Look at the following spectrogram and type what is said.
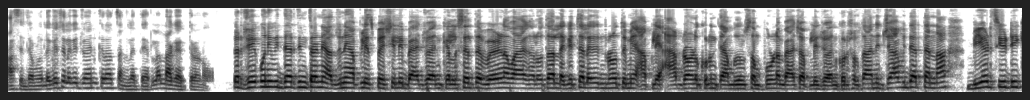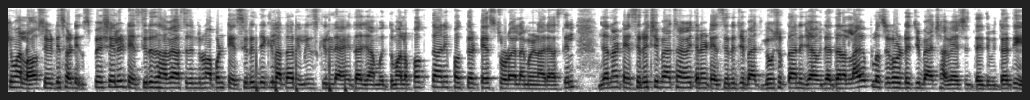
असेल. त्यामुळे लगेचच्या लगेच जॉईन करा. चांगल्या तयारीला लागा मित्रांनो. तर जे कोणी विद्यार्थी मित्रांनी अजूनही आपली स्पेशली बॅच जॉईन केलं असेल तर वेळ न वाया चालवता लगेचच्या लगेच मित्रांनो तुम्ही आपली ॲप डाउनलोड करून त्यामधून संपूर्ण बॅच आपली जॉईन करू शकता. आणि ज्या विद्यार्थ्यांना बी एड सी टी किंवा लॉ सी टीसाठी स्पेशली टेस्ट सिरीज हव्या असतील मित्रांनो आपण टेस्ट सिरीज देखील आता रिलीज केलेली आहे ज्यामध्ये तुम्हाला फक्त आणि फक्त टेस्ट सोडायला मिळणारे असतील. ज्यांना टेस्ट सिरीजची बॅच हवी त्यांना टेस्ट सिरीजची बॅच घेऊ शकता. आणि ज्या विद्यार्थ्यांना लाईव्ह प्लस रेकॉर्डची बॅच हवी असेल त्या विद्यार्थी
